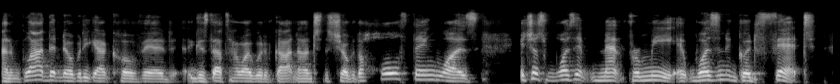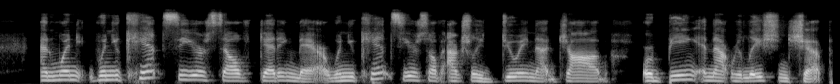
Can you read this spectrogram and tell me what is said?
And I'm glad that nobody got COVID because that's how I would have gotten onto the show. But the whole thing was, it just wasn't meant for me. It wasn't a good fit and when when you can't see yourself getting there when you can't see yourself actually doing that job or being in that relationship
